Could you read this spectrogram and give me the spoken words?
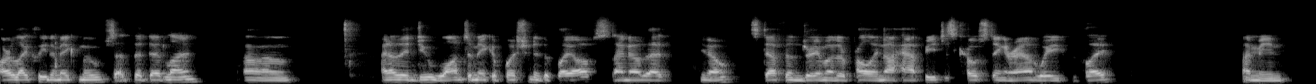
are likely to make moves at the deadline. Um, I know they do want to make a push into the playoffs. I know that you know, Steph and Draymond are probably not happy just coasting around waiting for play. I mean,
